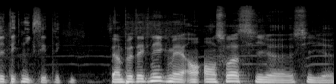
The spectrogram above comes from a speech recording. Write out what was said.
C'est technique, c'est technique. C'est un peu technique, mais en, en soi, si, euh, si, euh,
